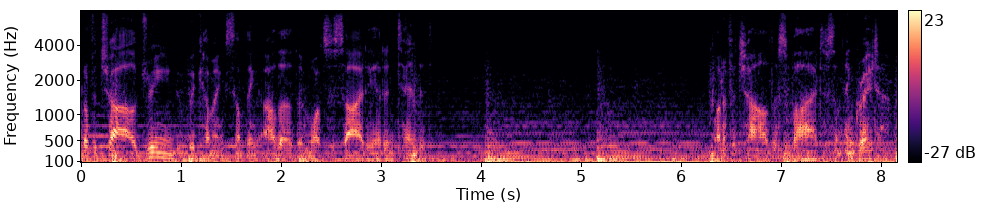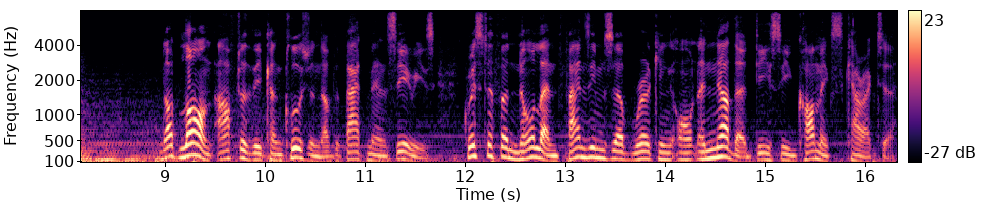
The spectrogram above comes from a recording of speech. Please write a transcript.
What if a child dreamed of becoming something other than what society had intended? What if a child aspired to something greater? Not long after the conclusion of the Batman series, Christopher Nolan finds himself working on another DC Comics character.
